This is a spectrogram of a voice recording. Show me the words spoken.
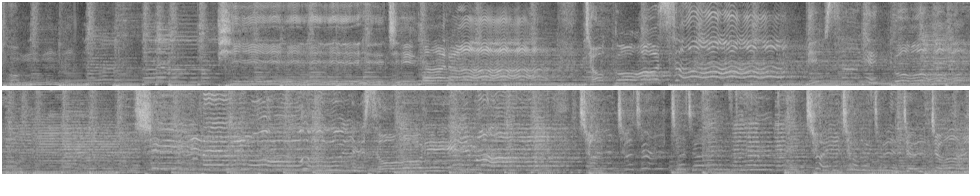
봄 피지 마라 적고서 밉상했고 신는 물소리만 철철 절절절 철철 절절 절.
